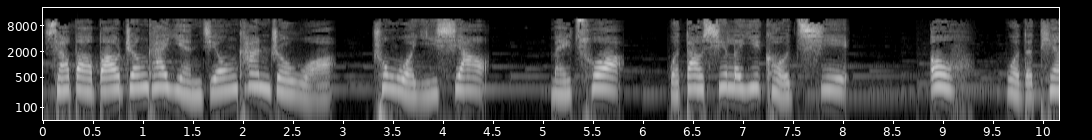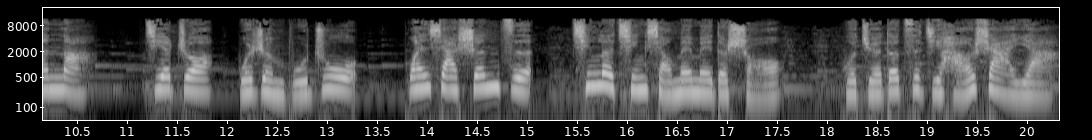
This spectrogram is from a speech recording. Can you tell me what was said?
小宝宝睁开眼睛看着我，冲我一笑。没错，我倒吸了一口气。哦，我的天哪！接着我忍不住，弯下身子，亲了亲小妹妹的手。我觉得自己好傻呀。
